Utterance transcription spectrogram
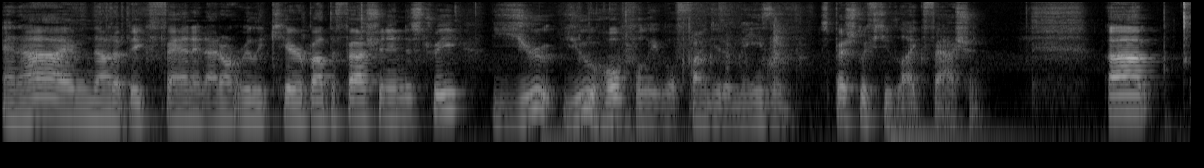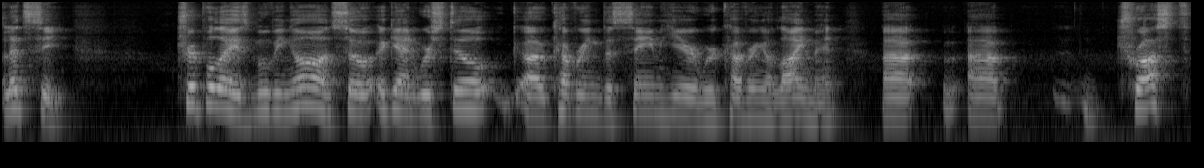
and I'm not a big fan and I don't really care about the fashion industry, you you hopefully will find it amazing, especially if you like fashion. Um, let's see. AAA is moving on. So again, we're still uh, covering the same here. We're covering alignment. Uh, uh, trust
